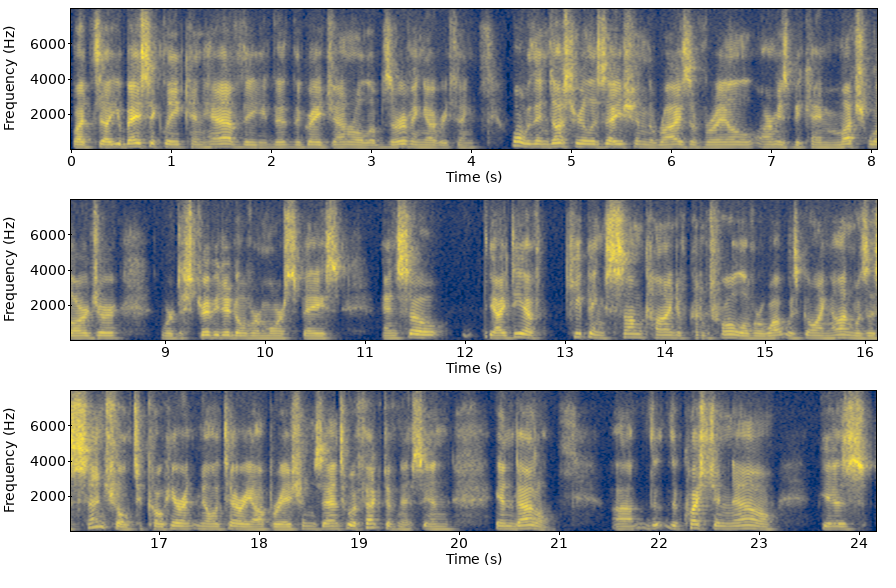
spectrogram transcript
But uh, you basically can have the, the, the great general observing everything. Well, with industrialization, the rise of rail, armies became much larger, were distributed over more space. And so the idea of keeping some kind of control over what was going on was essential to coherent military operations and to effectiveness in, in battle. Uh, the, the question now is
